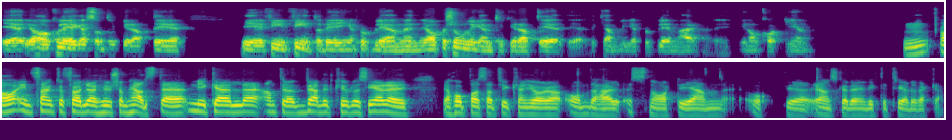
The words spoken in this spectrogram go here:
Eh, jag har kollegor som tycker att det, det är fin, fint och det är inga problem, men jag personligen tycker att det, det, det kan bli ett problem här inom kort igen. Mm. Ja, intressant att följa hur som helst. Eh, Mikael eh, Antera, väldigt kul att se dig. Jag hoppas att vi kan göra om det här snart igen och eh, önskar dig en riktigt trevlig vecka.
